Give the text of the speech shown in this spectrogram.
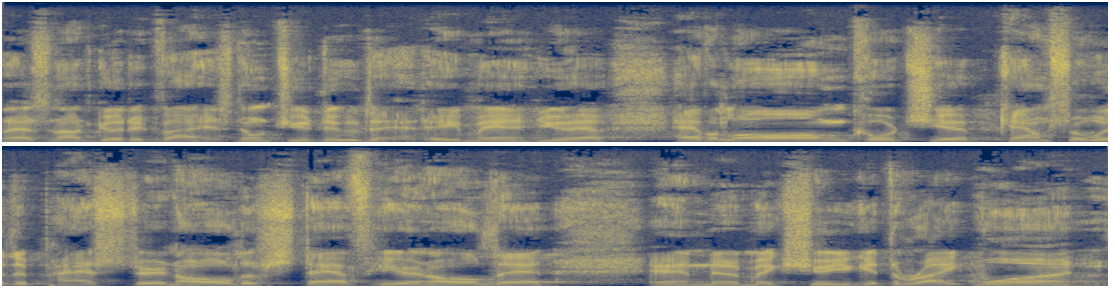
that's not good advice. Don't you do that. Amen. You have, have a long courtship, counsel with the pastor and all the staff here and all that, and uh, make sure you get the right one.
